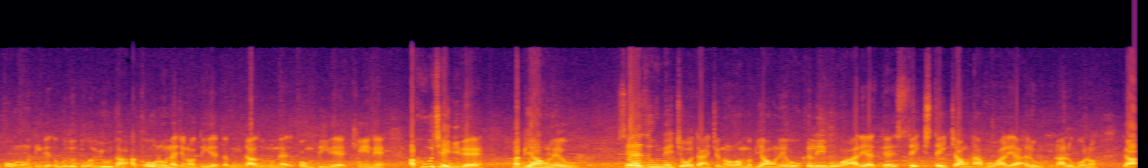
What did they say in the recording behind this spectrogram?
အကုန်လုံးသိတယ်အခုဆိုသူအမျိုးသားအကုန်လုံးနဲ့ကျွန်တော်သိတယ်တမိသားစုလုံးနဲ့အကုန်သိတယ်ခင်တယ်အခုအချိန်ကြီးတယ်မပြောင်းလဲဘူးဆယ်စုနှစ်ကျော်တိုင်ကျွန်တော်တို့ကမပြောင်းလဲဟိုကလေးဘဝတွေက state state ကျောင်းသားဘဝတွေကအဲ့လိုခုနလိုပေါ့နော်ကာ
